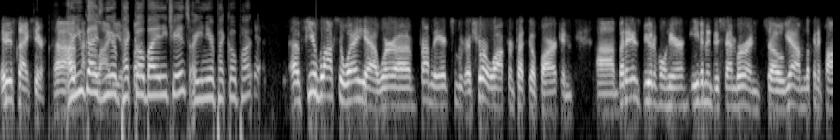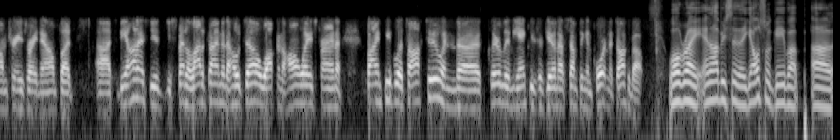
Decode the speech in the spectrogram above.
it is nice here. Uh, Are you guys near you, Petco but, by any chance? Are you near Petco Park? A few blocks away. Yeah, we're uh, probably it's a short walk from Petco Park, and uh, but it is beautiful here, even in December. And so, yeah, I'm looking at palm trees right now, but. Uh, to be honest, you, you spend a lot of time in the hotel, walking the hallways, trying to find people to talk to, and uh, clearly the Yankees have given us something important to talk about. Well, right, and obviously they also gave up uh,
